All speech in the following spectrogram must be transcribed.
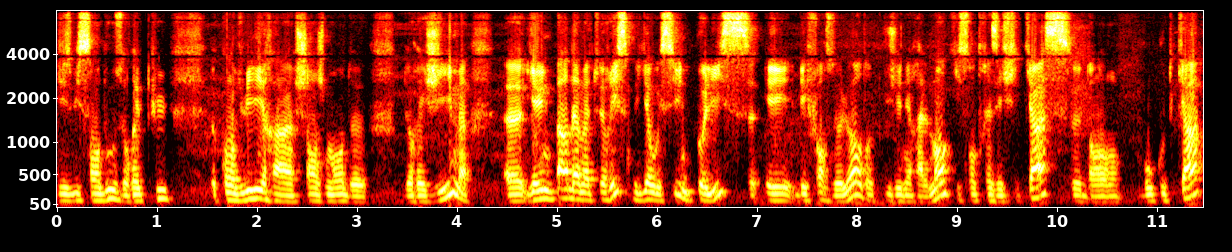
1812 aurait pu conduire à un changement de, régime. Euh, il y a une part d'amateurisme, il y a aussi une police et des forces de l'ordre, plus généralement, qui sont très efficaces dans beaucoup de cas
